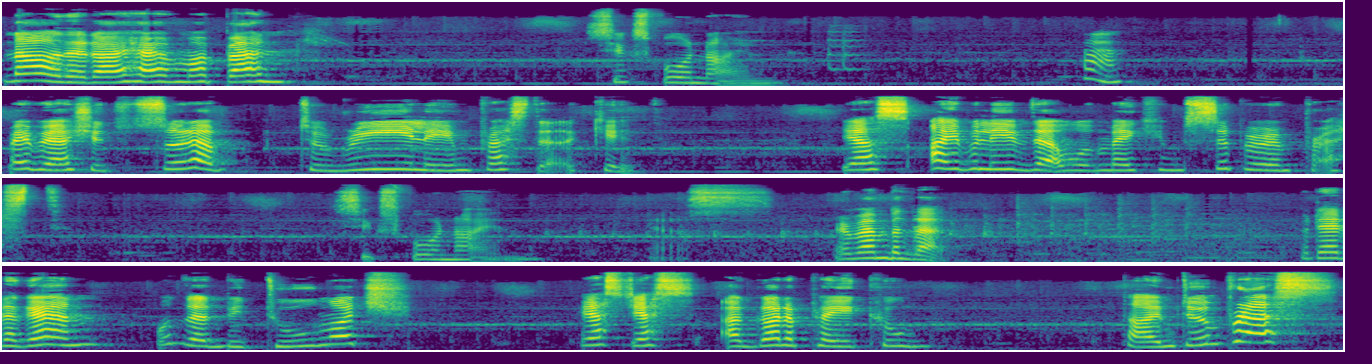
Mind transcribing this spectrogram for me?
Now that I have my pen. Six, four, nine. Hmm. Maybe I should suit up to really impress that kid. Yes, I believe that would make him super impressed. 649. Yes. Remember that. But then again, would that be too much? Yes, yes, I gotta play it cool. Time to impress!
